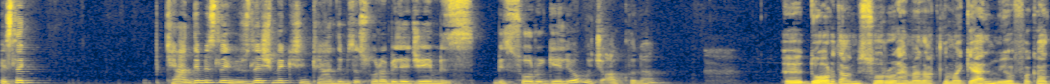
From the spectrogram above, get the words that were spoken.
mesela kendimizle yüzleşmek için kendimize sorabileceğimiz bir soru geliyor mu hiç aklına? E, doğrudan bir soru hemen aklıma gelmiyor. Fakat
